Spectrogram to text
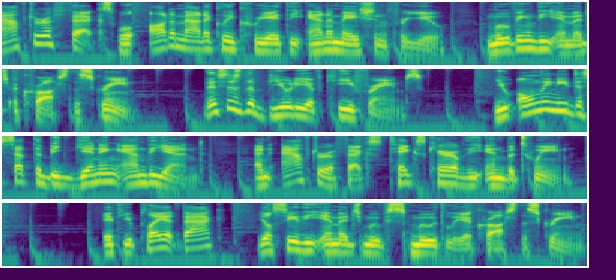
After Effects will automatically create the animation for you, moving the image across the screen. This is the beauty of keyframes. You only need to set the beginning and the end, and After Effects takes care of the in-between. If you play it back, you'll see the image move smoothly across the screen.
